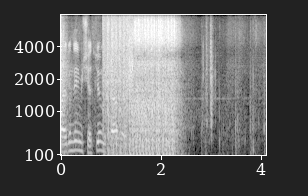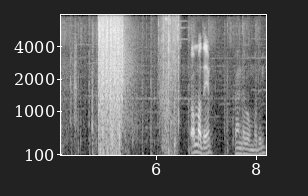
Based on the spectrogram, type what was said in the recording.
Baygın değilmiş yatıyormuş abi. Bombadayım. Ben de bombadım.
